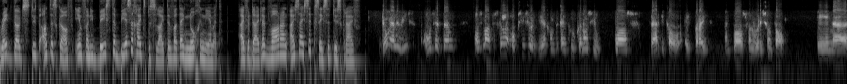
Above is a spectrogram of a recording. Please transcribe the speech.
Red Goat stoet aan te skaf een van die beste besigheidsbesluite wat hy nog geneem het. Hy verduidelik waaraan hy sy suksesse toeskryf. Jong Eloise, ons het um, ons maar verskillende opsies oorweeg om te kyk hoe kan ons die plaas vertikaal uitbrei in plaas van horisontaal. En uh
